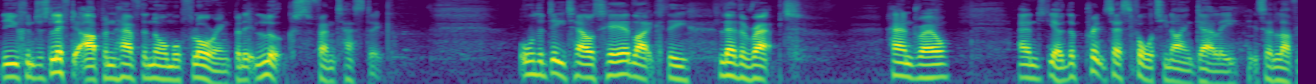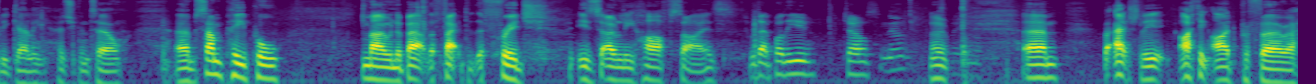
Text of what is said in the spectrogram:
that you can just lift it up and have the normal flooring, but it looks fantastic. All the details here, like the leather wrapped handrail, and you know the Princess 49 galley. It's a lovely galley, as you can tell. Um, some people moan about the fact that the fridge is only half size. Would that bother you, Charles? No. No. Um, but actually, I think I'd prefer a,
